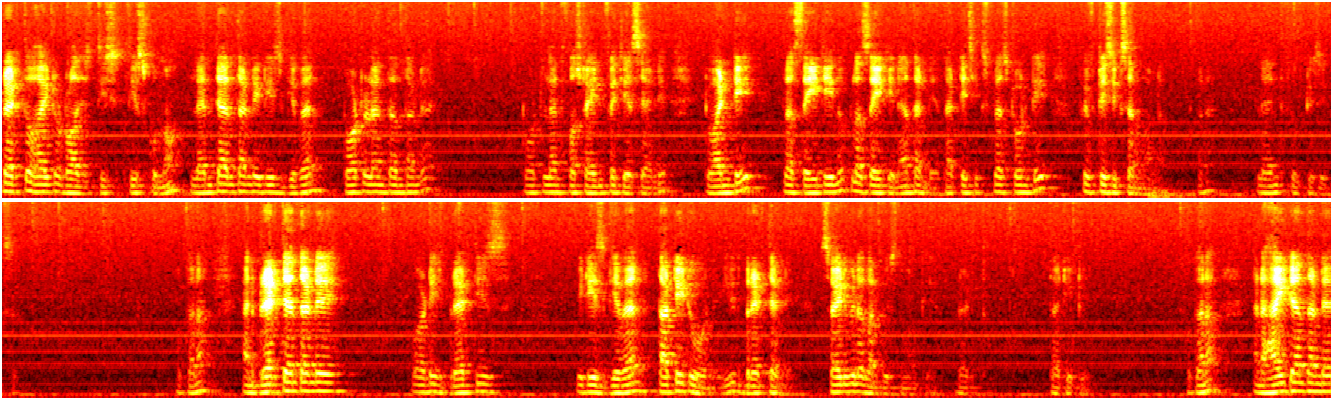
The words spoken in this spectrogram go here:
బ్రెడ్త్ హైట్ డ్రా తీసి తీసుకుందాం. లెంత్ ఎంత అండి? It is given total length ఎంత అండి? టోటల్ లెంత్ ఫస్ట్ ఐడెంటిఫై చేసేయండి. Twenty plus eighteen plus eighteen ఎంత అండి? Thirty six plus twenty fifty six అనమాట ఓకేనా? లెంత్ ఫిఫ్టీ సిక్స్ ఓకేనా? అండ్ బ్రెడ్త్ ఎంత అండి? What is breadth is it is given thirty two అండి ఇది బ్రెడ్త్ అండి. సైడ్ వీలో కనిపిస్తుంది మనకి బ్రెడ్త్ థర్టీ టూ ఓకేనా? అండ్ హైట్ ఎంత అండి?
